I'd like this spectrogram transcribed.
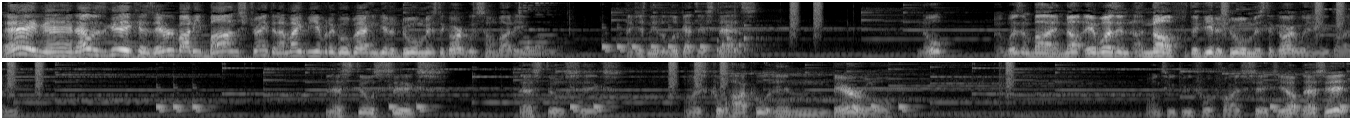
Hey man, that was good because everybody bond strength and I might be able to go back and get a dual mystic art with somebody. I just need to look at their stats. Nope. It wasn't by enough it wasn't enough to get a dual mystic art with anybody. And that's still six. That's still six. Unless Kohaku and Beryl. One, two, three, four, five, six. Yep, that's it.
